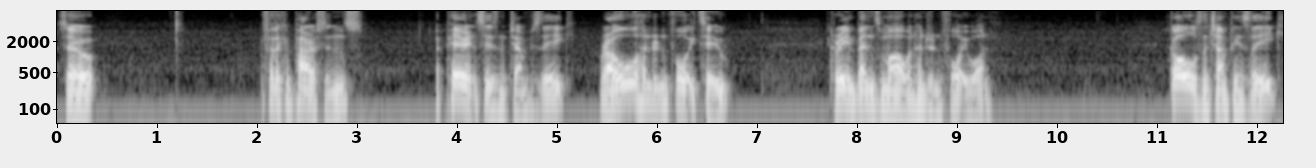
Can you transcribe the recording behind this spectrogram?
So, for the comparisons, appearances in the Champions League: Raul 142, Karim Benzema 141. Goals in the Champions League:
